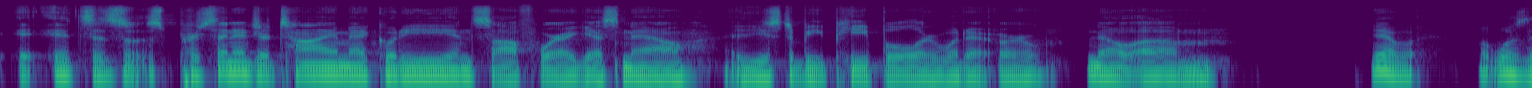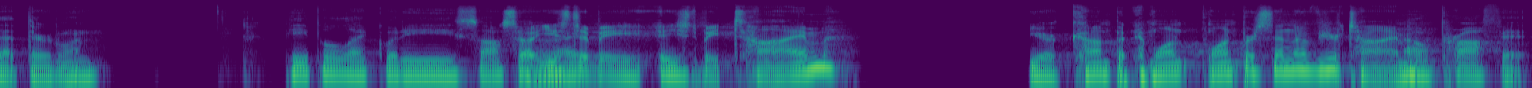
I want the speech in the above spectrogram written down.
it's, a percentage of time, equity, and software. I guess now it used to be people or whatever. Or no, um, yeah. What, what was that third one? People, equity, software. So it used right? to be it used to be time, your company one one percent of your time. Oh, profit.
